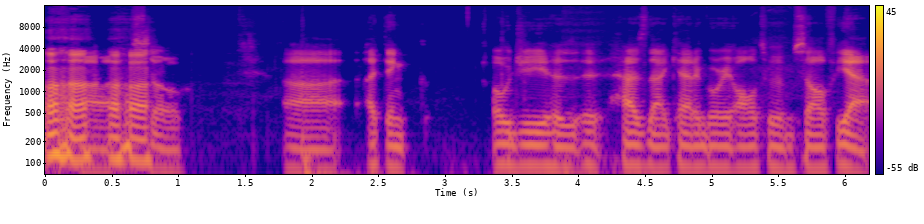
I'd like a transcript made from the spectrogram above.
Uh-huh, Uh, uh-huh. So uh, I think OG has has that category all to himself. Yeah,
